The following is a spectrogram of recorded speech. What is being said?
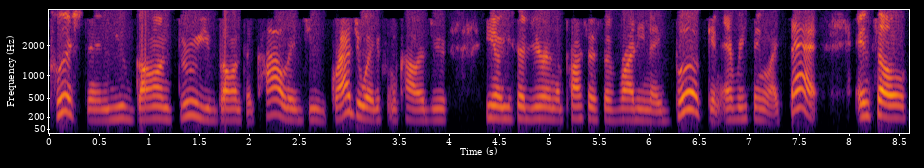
pushed and you've gone through, you've gone to college, you've graduated from college, you you know, you said you're in the process of writing a book and everything like that. And so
